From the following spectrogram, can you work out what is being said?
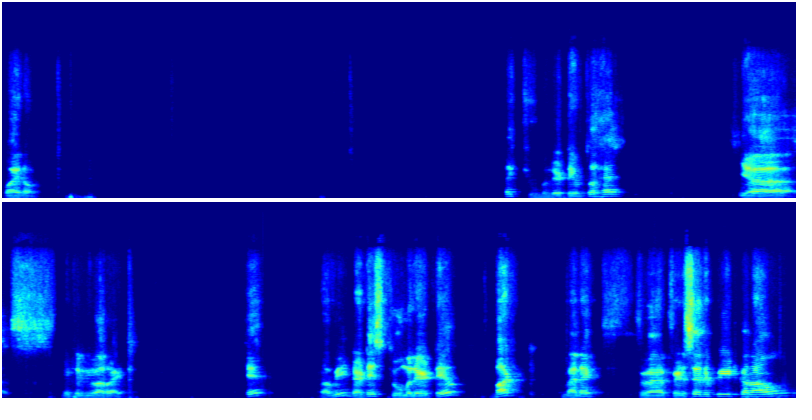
Why not? Cumulative तो है yes Nikhil you are right okay Ravi that is cumulative but मैंने फिर से रिपीट कर हूँ,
